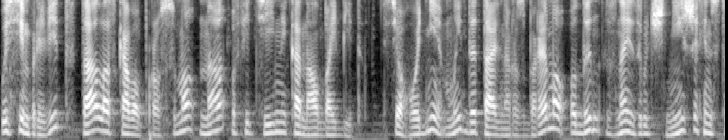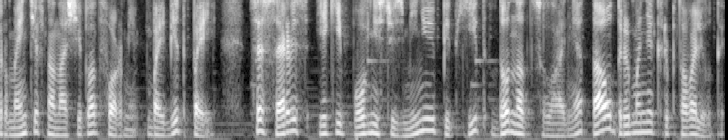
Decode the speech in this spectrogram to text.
Усім привіт та ласкаво просимо на офіційний канал Bybit. Сьогодні ми детально розберемо один з найзручніших інструментів на нашій платформі Bybit Pay. Це сервіс, який повністю змінює підхід до надсилання та отримання криптовалюти.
